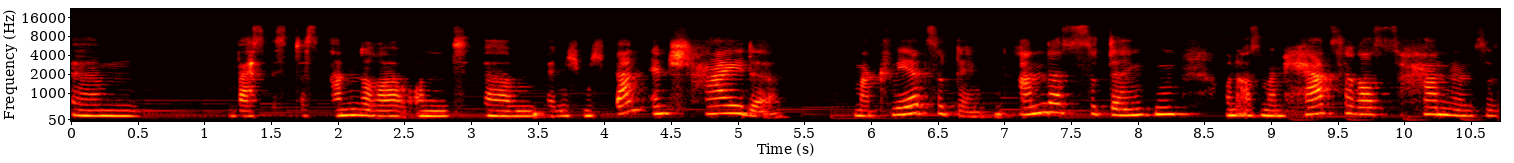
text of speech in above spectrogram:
ähm, was ist das andere? Und ähm, wenn ich mich dann entscheide, mal quer zu denken, anders zu denken und aus meinem Herz heraus zu handeln, zu,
